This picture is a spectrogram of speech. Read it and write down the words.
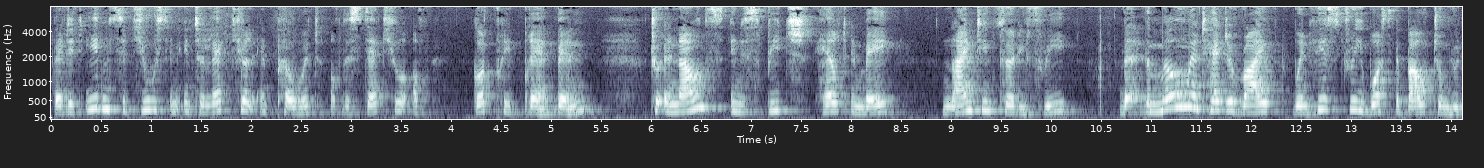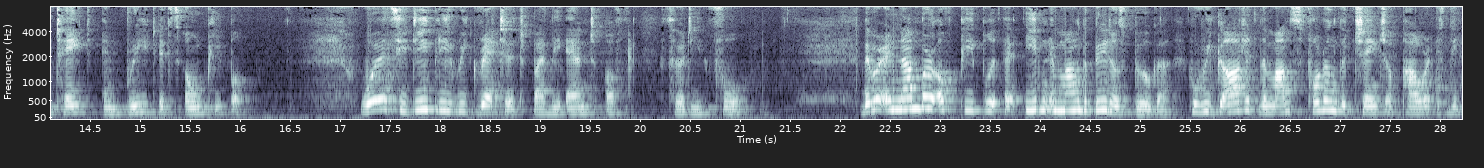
that it even seduced an intellectual and poet of the stature of Gottfried Benn to announce in a speech held in May 1933 that the moment had arrived when history was about to mutate and breed its own people. Words he deeply regretted by the end of 34. There were a number of people, uh, even among the Bildungsbürger, who regarded the months following the change of power as the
